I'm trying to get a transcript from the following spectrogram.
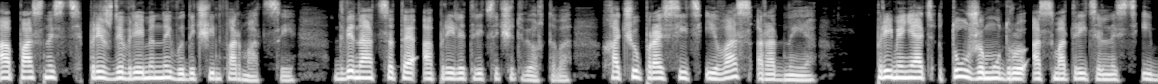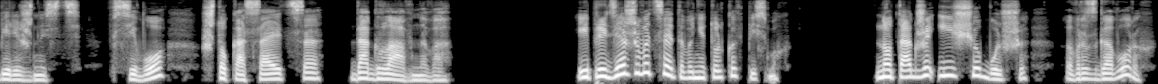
Опасность преждевременной выдачи информации. 12 апреля 34 -го. Хочу просить и вас, родные, применять ту же мудрую осмотрительность и бережность всего, что касается до главного. И придерживаться этого не только в письмах, но также и еще больше в разговорах,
